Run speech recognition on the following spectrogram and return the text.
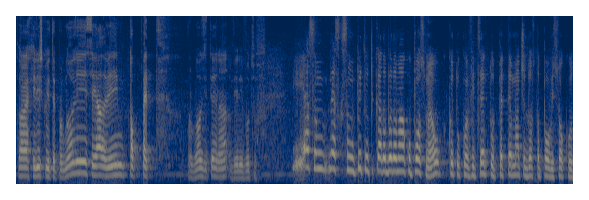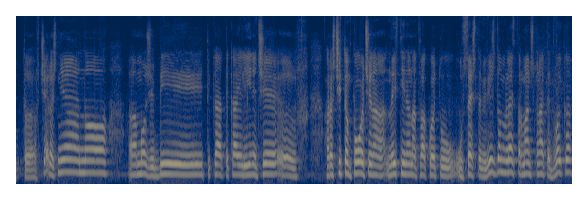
Това бяха рисковите прогнози. Сега да видим топ 5 прогнозите на Вили Вуцов. И аз съм, днес съм опитал така да бъда малко по-смел, като коефициент от петте мача доста по-висок от а, вчерашния, но а, може би така, така или иначе а, разчитам повече на, наистина на това, което усещам и виждам. Лестър, Манчестър Юнайтед двойка.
